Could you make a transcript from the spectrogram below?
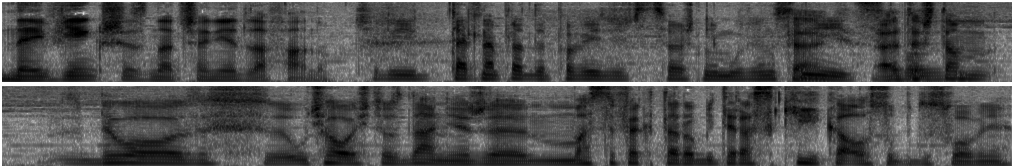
największe znaczenie dla fanów. Czyli tak naprawdę powiedzieć coś, nie mówiąc Tak, nic. ale bo- też tam było, uciąło się to zdanie, że Mass Effecta robi teraz kilka osób dosłownie,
